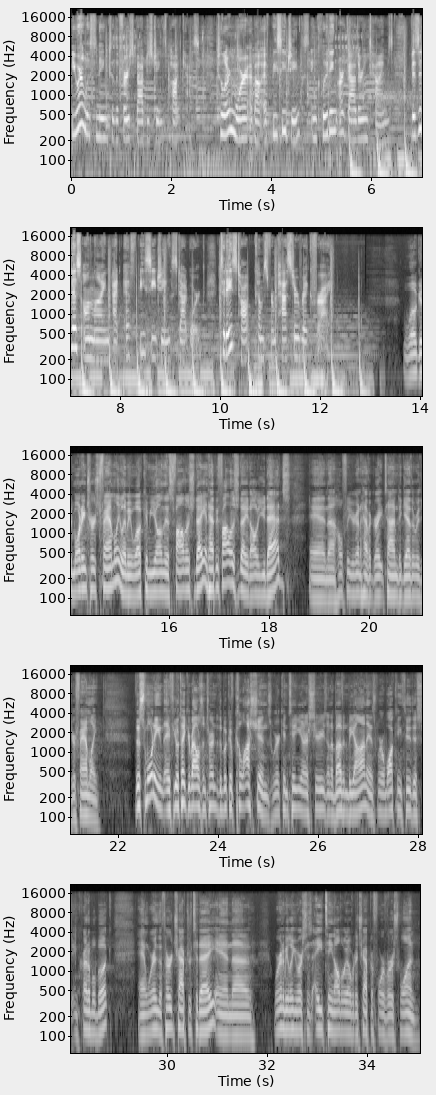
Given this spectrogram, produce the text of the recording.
You are listening to the First Baptist Jenks podcast. To learn more about FBC Jenks, including our gathering times, visit us online at fbcjenks.org. Today's talk comes from Pastor Rick Fry. Well, good morning, church family. Let me welcome you on this Father's Day and happy Father's Day to all you dads. And uh, hopefully, you're going to have a great time together with your family. This morning, if you'll take your Bibles and turn to the book of Colossians, we're continuing our series on Above and Beyond as we're walking through this incredible book. And we're in the third chapter today, and uh, we're going to be looking at verses 18 all the way over to chapter 4, verse 1.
